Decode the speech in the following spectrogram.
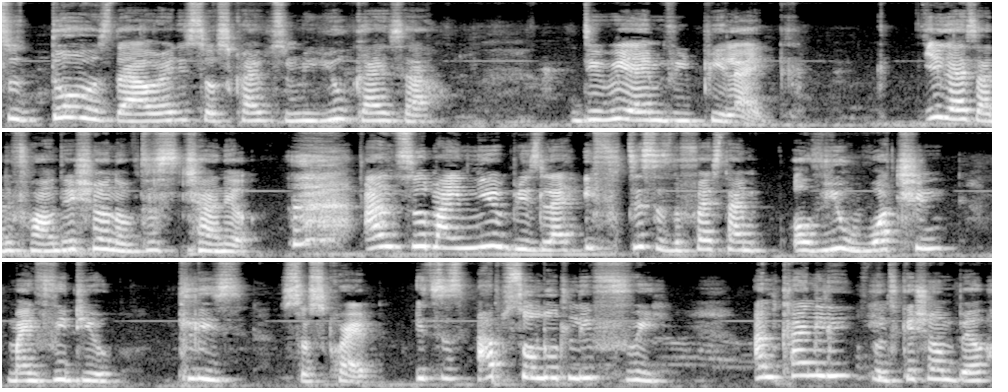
to those that already subscribed to me you guys are the real mvp like you guys are the foundation of this channel. And to my newbies like if this is the first time of you watching my video please subscribe. It is absolutely free. And kindly notification bell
